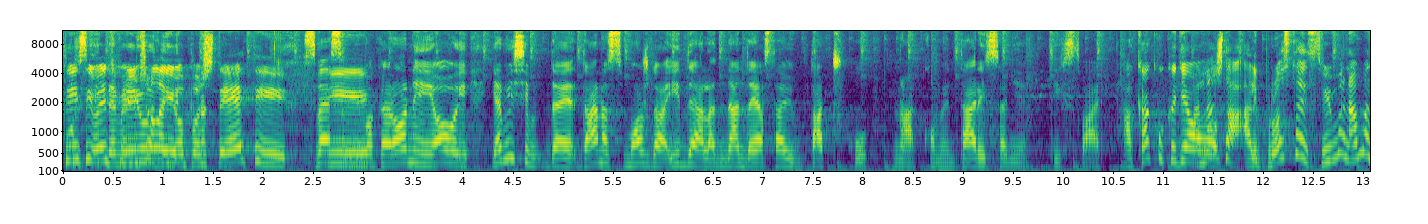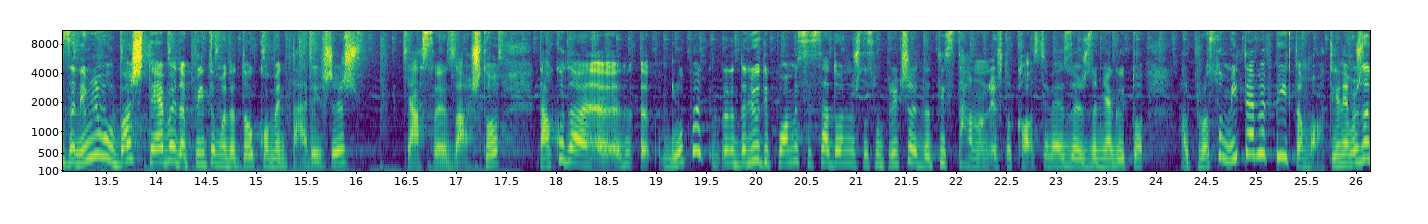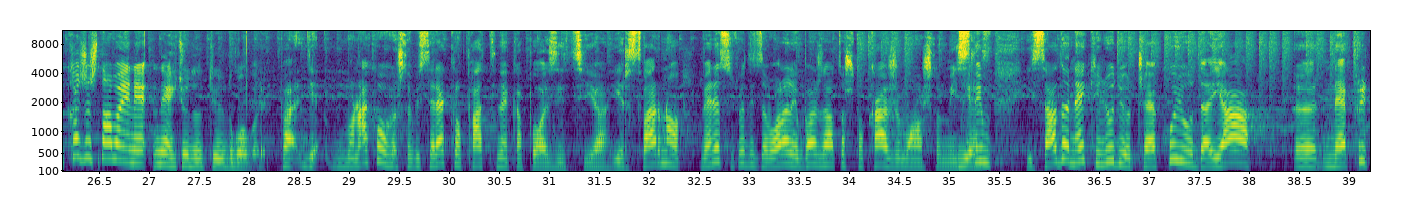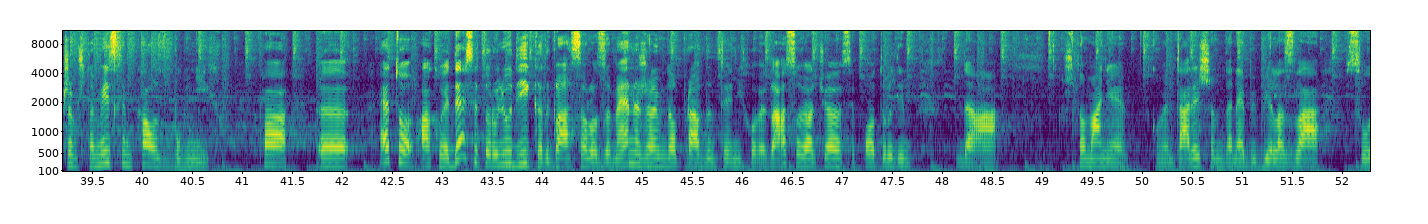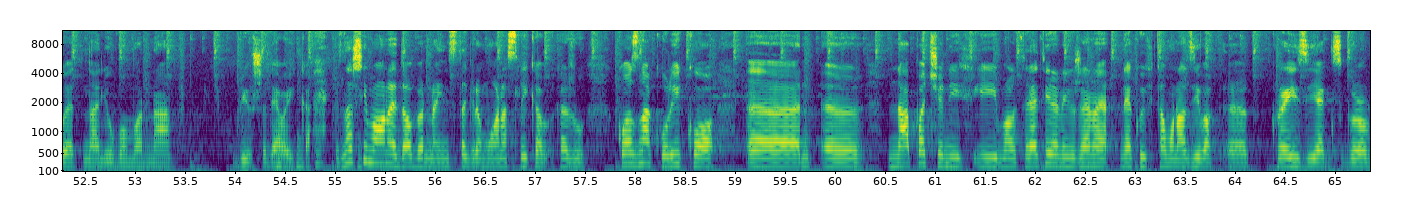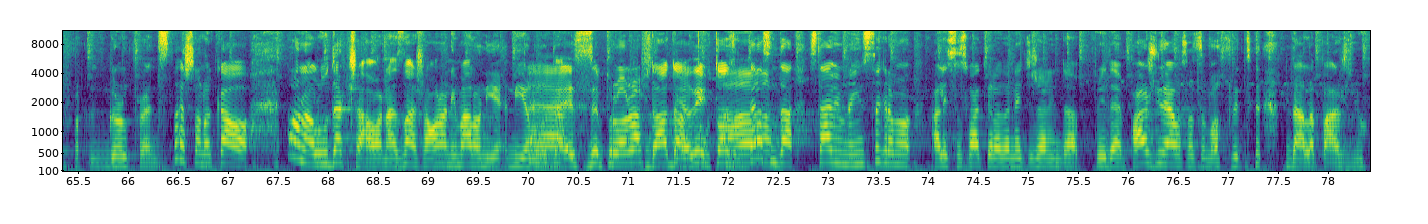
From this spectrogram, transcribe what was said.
Ti si već pričala ljudi. i o pašteti. Sve sam, i makaroni i ovo. Ja mislim da je danas možda idealan dan da ja stavim tačku na komentarisanje tih stvari. A kako kad ja ovo... znaš šta, ali prosto je svima nama zanimljivo baš tebe da pitamo da to komentarišeš. Jasno je zašto. Tako da, e, e, glupo je da- ljudi pomisle sad ono što smo pričali, da ti stalno nešto kao se vezuješ za njega i to. Ali prosto mi tebe pitamo, a ti ne možeš da kažeš nama i ne, neću da ti odgovori. Pa, je, onako, što bi se reklo, pati neka pozicija. Jer stvarno, mene su ljudi zavoljeli baš zato što kažem ono što mislim. I sada neki ljudi očekuju da ja e, ne pričam što mislim kao zbog njih. Pa, e, eto, ako je desetoro ljudi ikad glasalo za mene, želim da opravdam te njihove glasove, ali ću ja da se potrudim da što manje komentarišem, da ne bi bila zla, sujetna, ljubomorna bivša devojka. Znaš, ima ona je dobar na Instagramu, ona slika, kažu, ko zna koliko e, e, napaćenih i maltretiranih žena, neko ih tamo naziva e, crazy ex-girlfriends. Znaš, ono kao, ona ludača, ona, znaš, a ona ni malo nije, nije luda. E, se pronašla, Da, da, jeli? tu, to, A. htjela sam da stavim na Instagramu, ali sam shvatila da neće želim da pridajem pažnju, evo sad sam opet dala pažnju.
